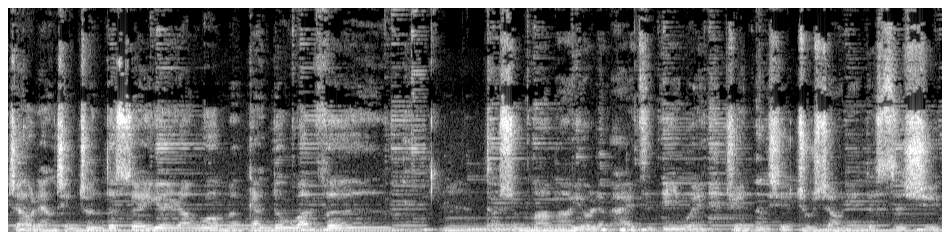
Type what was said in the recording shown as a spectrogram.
照亮青春的岁月，让我们感动万分。他是妈妈，有两个孩子以为，却能写出少年的思绪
